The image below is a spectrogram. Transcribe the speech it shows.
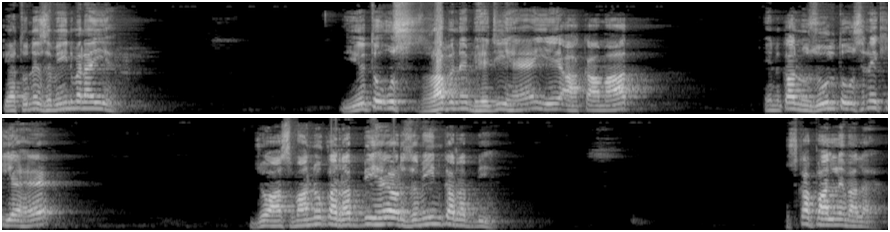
کیا تو نے زمین بنائی ہے؟ یہ تو اس رب نے بھیجی ہیں، یہ احکامات۔ ان کا نزول تو اس نے کیا ہے۔ جو آسمانوں کا رب بھی ہے اور زمین کا رب بھی ہے۔ اس کا پالنے والا ہے۔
